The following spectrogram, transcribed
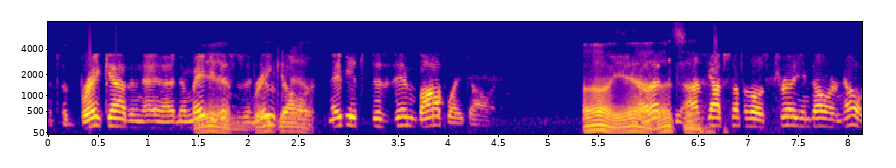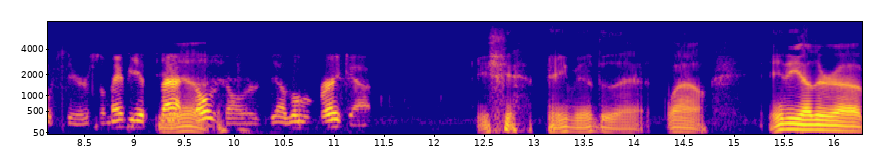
It's a breakout, and uh, maybe Yeah, this is a new dollar. out. Maybe it's the Zimbabwe dollar. Oh yeah, Now, that's, that's. a- I've got some of those trillion dollar notes here, so maybe it's that Yeah. those dollars. Yeah, a little breakout. Yeah, amen to that. Wow. Any other uh,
